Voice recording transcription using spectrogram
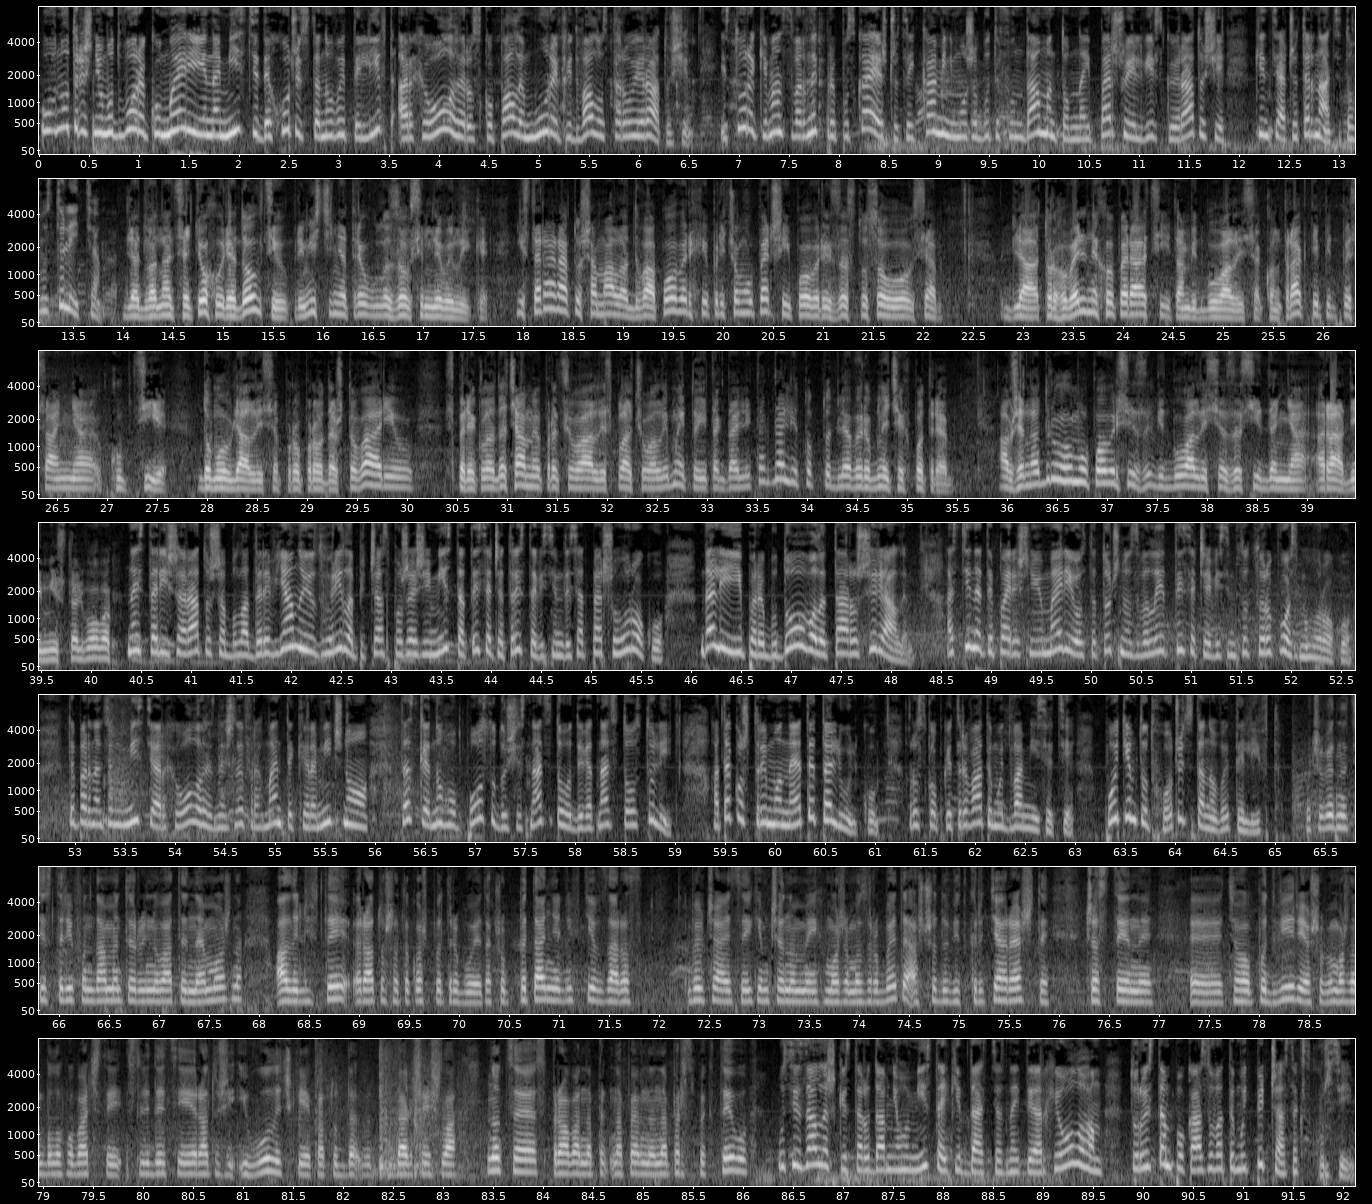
У внутрішньому дворику мерії на місці, де хочуть встановити ліфт, археологи розкопали мури підвалу старої ратуші. Історик Іван Сварник припускає, що цей камінь може бути фундаментом найпершої львівської ратуші кінця 14 століття. Для 12 урядовців приміщення треба було зовсім невелике. І стара ратуша мала два поверхи, причому перший поверх застосовувався для торговельних операцій. Там відбувалися контракти підписання, купці домовлялися про продаж товарів, з перекладачами працювали, сплачували мито і так далі. І так далі, тобто для виробничих потреб. А вже на другому поверсі відбувалися засідання ради міста Львова. Найстаріша ратуша була дерев'яною, згоріла під час пожежі міста 1381 року. Далі її перебудовували та розширяли. А стіни теперішньої мерії остаточно звели 1848 року. Тепер на цьому місці археологи знайшли фрагменти керамічного та скляного посуду 16-19 століть, а також три монети та люльку. Розкопки триватимуть два місяці. Потім тут хочуть встановити ліфт. Очевидно, ці старі фундаменти руйнувати не можна, але ліфти ратуша також потребує. Так що питання ліфтів зараз вивчається, яким чином ми їх можемо зробити. А щодо відкриття решти частини е, цього подвір'я, щоб можна було побачити сліди цієї ратуші і вулички, яка тут далі йшла. Ну це справа нап- напевне на перспективу. Усі залишки стародавнього міста, які вдасться знайти археологам, туристам показуватимуть під час екскурсій.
